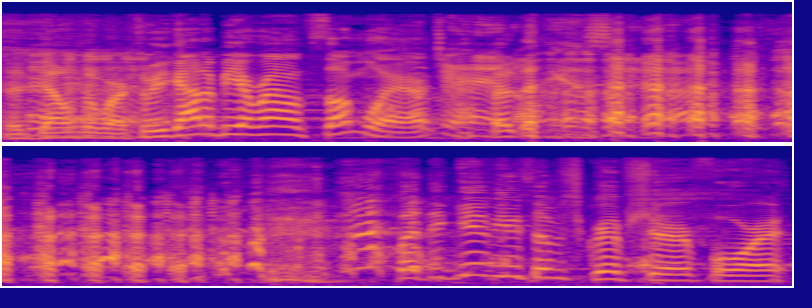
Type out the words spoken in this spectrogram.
The devil's at work. So he got to be around somewhere. Put your hand on me and say that. But to give you some scripture for it,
